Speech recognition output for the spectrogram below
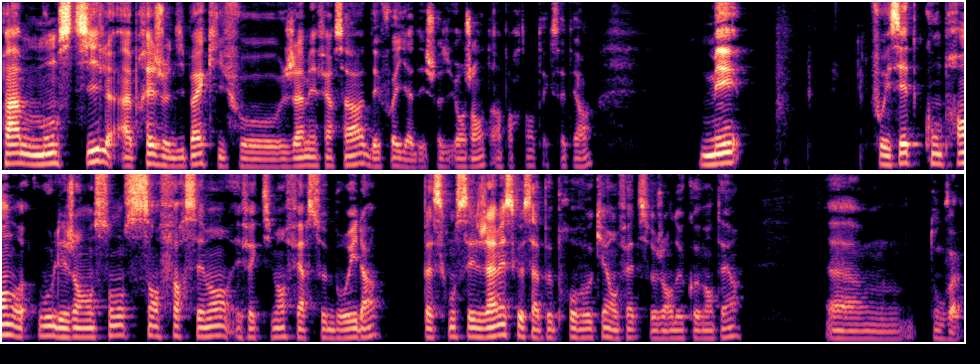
pas mon style. Après, je dis pas qu'il faut jamais faire ça. Des fois, il y a des choses urgentes, importantes, etc. Mais faut essayer de comprendre où les gens en sont sans forcément effectivement faire ce bruit-là, parce qu'on sait jamais ce que ça peut provoquer en fait ce genre de commentaires. donc voilà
